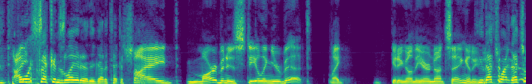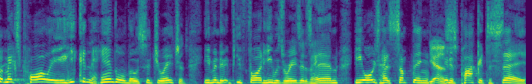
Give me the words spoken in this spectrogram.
McDaniels. I- Four I- seconds later, they got to take a shot. I Marvin is stealing your bit. Like getting on the air and not saying anything. See, that's why. That's what makes Paulie. He can handle those situations. Even if you thought he was raising his hand, he always has something Yes. in his pocket to say.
